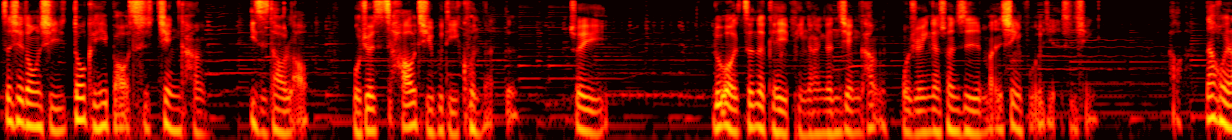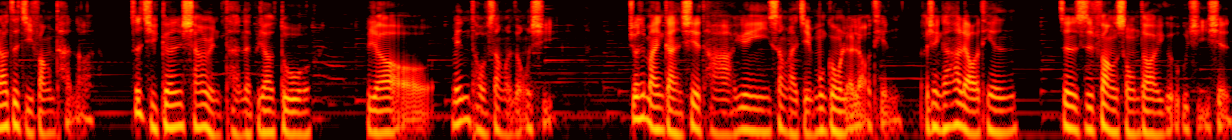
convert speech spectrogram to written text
这些东西都可以保持健康一直到老。我觉得是超级无敌困难的，所以如果真的可以平安跟健康，我觉得应该算是蛮幸福的一件事情。好，那回到这集访谈啊，这集跟香云谈的比较多。比较 mental 上的东西，就是蛮感谢他愿意上来节目跟我聊聊天，而且跟他聊天真的是放松到一个无极限，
